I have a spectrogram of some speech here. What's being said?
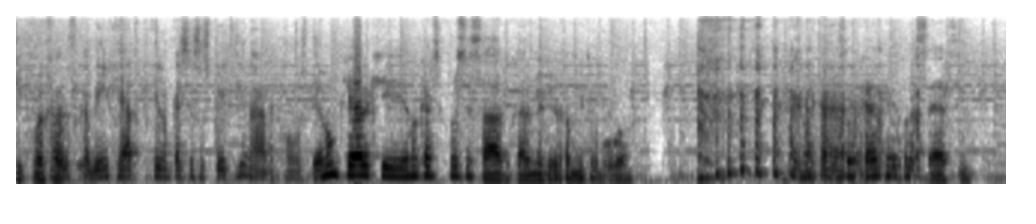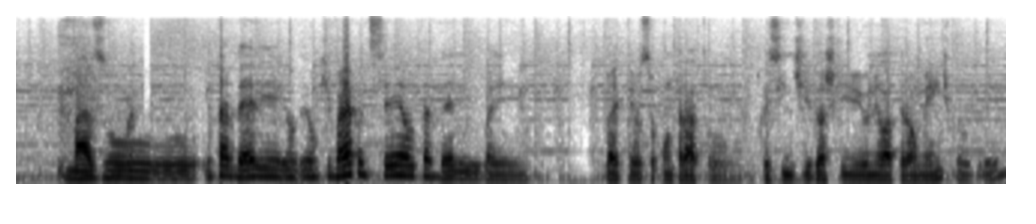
O que, que vai o fazer? fica bem quieto porque ele não quer ser suspeito de nada. Consta. Eu não quero que. Eu não quero ser processado, cara. Minha vida tá muito boa. eu só quero que me processem. Mas o, o Tardelli, o, o que vai acontecer é o Tardelli vai vai ter o seu contrato rescindido, acho que unilateralmente pelo Grêmio.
